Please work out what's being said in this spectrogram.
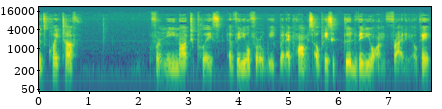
it's quite tough for me not to place a video for a week, but I promise I'll place a good video on Friday, okay?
